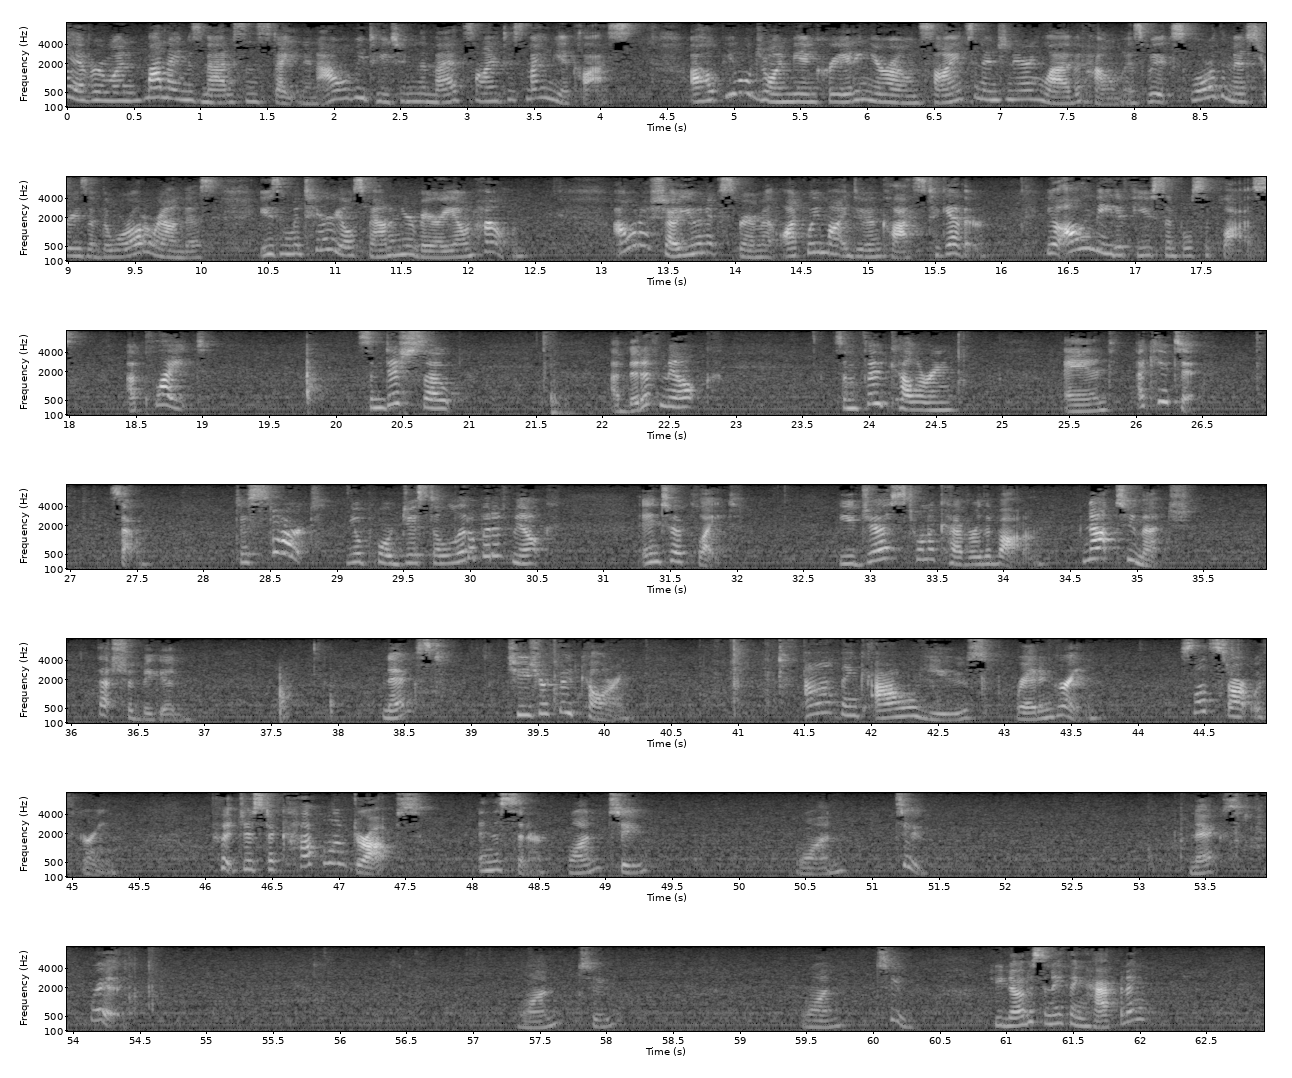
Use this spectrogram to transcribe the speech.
Hi everyone, my name is Madison Staten and I will be teaching the Mad Scientist Mania class. I hope you will join me in creating your own science and engineering lab at home as we explore the mysteries of the world around us using materials found in your very own home. I want to show you an experiment like we might do in class together. You'll only need a few simple supplies. A plate, some dish soap, a bit of milk, some food coloring, and a Q-tip. So, to start, you'll pour just a little bit of milk into a plate. You just want to cover the bottom, not too much. That should be good. Next, choose your food coloring. I think I will use red and green. So let's start with green. Put just a couple of drops in the center. One, two, one, two. Next, red. One, two, one, two. Do you notice anything happening?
